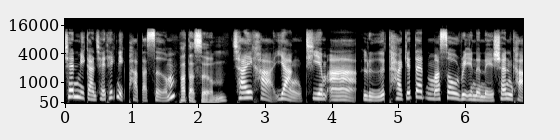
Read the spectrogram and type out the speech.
เช่นมีการใช้เทคนิคผ่าตัดเสริม ผ่าตัดเสริม ใช่ค่ะ อย่าง TMR หรือ Targeted Muscle Reinnervation ค่ะ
